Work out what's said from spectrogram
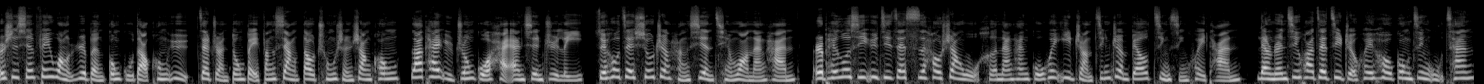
而是先飞往日本宫古岛空域，再转东北方向到冲绳上空，拉开与中国海岸线距离，随后再修正航线前往南韩。而裴洛西预计在四号上午和南韩国会议长金正标进行会谈，两人计划在记者会后共进午餐，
